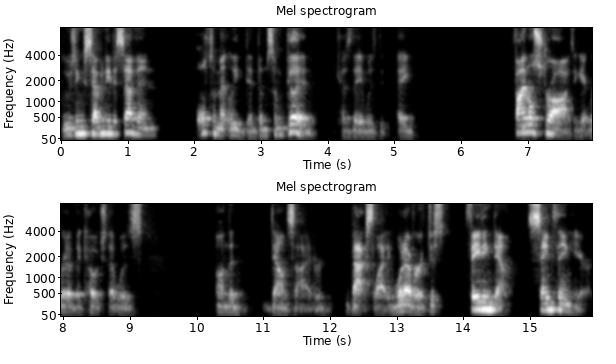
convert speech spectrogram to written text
losing 70 to 7 ultimately did them some good because it was a final straw to get rid of a coach that was on the downside or backsliding, whatever, just fading down. Same thing here.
